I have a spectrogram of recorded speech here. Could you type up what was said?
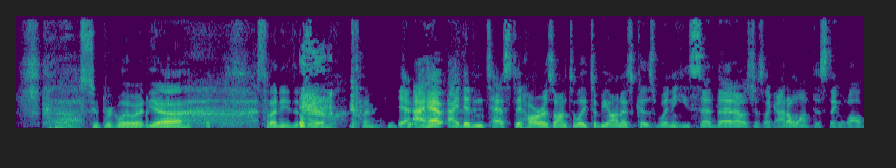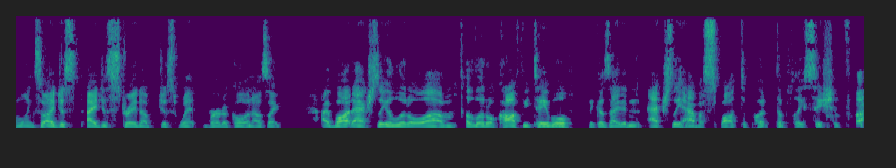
Oh, super glue it. Yeah, that's what I need to do. I need yeah to. i have i didn't test it horizontally to be honest because when he said that i was just like i don't want this thing wobbling so i just i just straight up just went vertical and i was like I bought actually a little um a little coffee table because I didn't actually have a spot to put the PlayStation 5.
